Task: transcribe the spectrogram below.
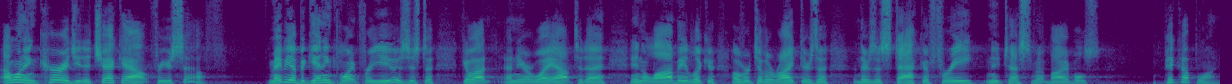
I want to encourage you to check out for yourself. Maybe a beginning point for you is just to go out on your way out today in the lobby, look over to the right. There's a, there's a stack of free New Testament Bibles. Pick up one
